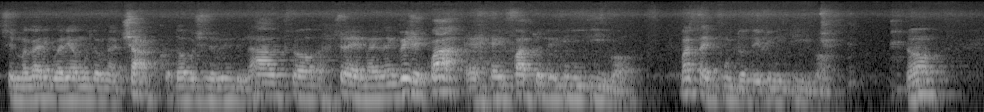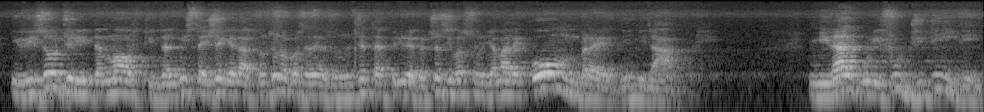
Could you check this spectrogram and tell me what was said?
se magari guariamo da un acciacco, dopo ce ne prende un altro, cioè, ma invece qua è il fatto definitivo, qua sta il punto definitivo, no? I risorgeri da morti, dal vista ai ciechi ed altro, non sono cose eterne, sono soggette a perire, perciò si possono chiamare ombre di miracoli, miracoli fuggitivi,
